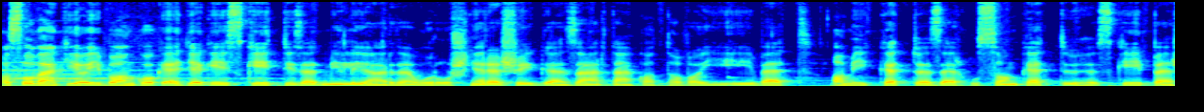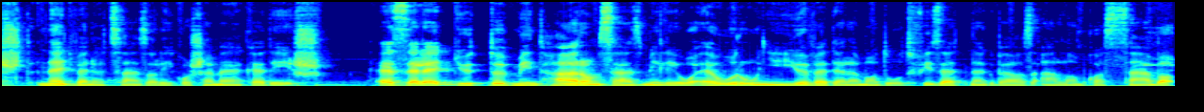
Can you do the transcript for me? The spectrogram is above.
A szlovákiai bankok 1,2 milliárd eurós nyereséggel zárták a tavalyi évet, ami 2022-höz képest 45%-os emelkedés. Ezzel együtt több mint 300 millió eurónyi jövedelemadót fizetnek be az államkasszába.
